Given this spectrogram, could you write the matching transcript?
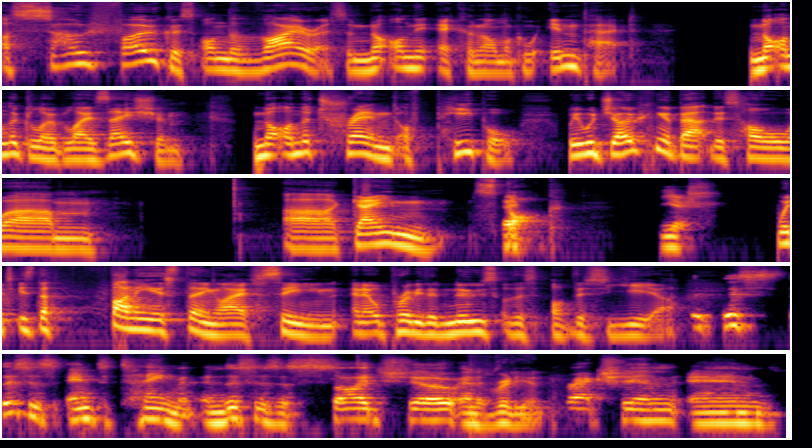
are so focused on the virus and not on the economical impact, not on the globalization, not on the trend of people. We were joking about this whole um, uh, game stock Yes. which is the funniest thing I have seen, and it will probably be the news of this of this year. This this is entertainment, and this is a sideshow and a Brilliant. distraction, and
